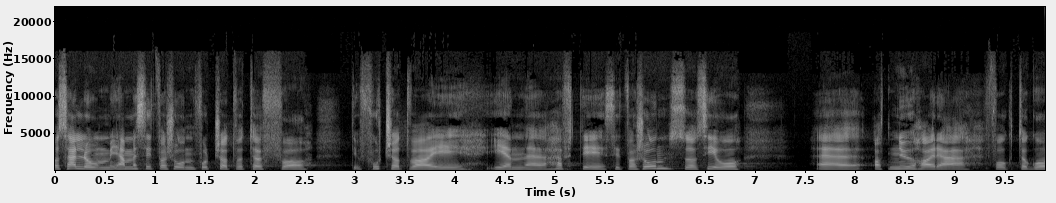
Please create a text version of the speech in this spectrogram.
Og selv om hjemmesituasjonen fortsatt var tøff, og de fortsatt var i, i en uh, heftig situasjon, så sier hun at nå har jeg folk til å gå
